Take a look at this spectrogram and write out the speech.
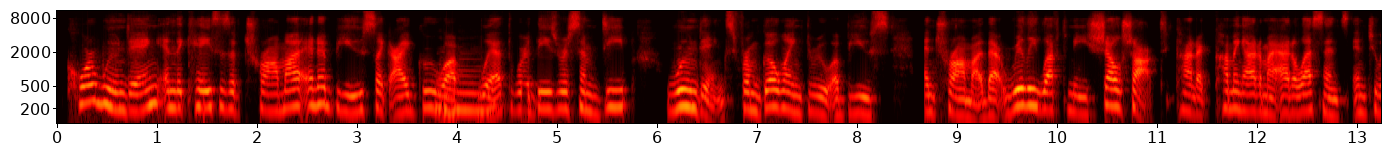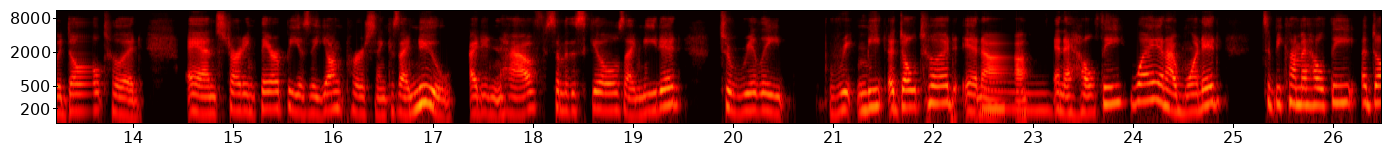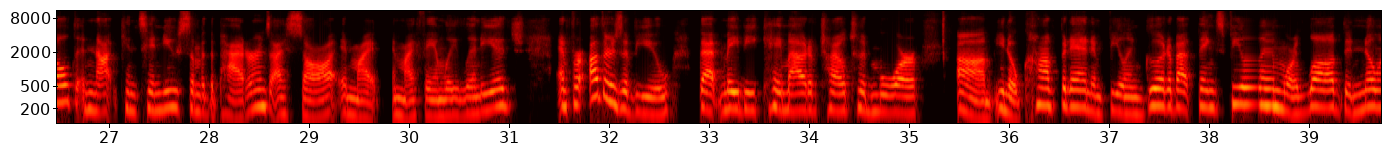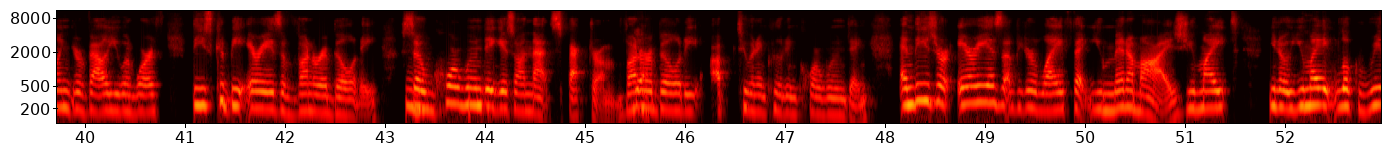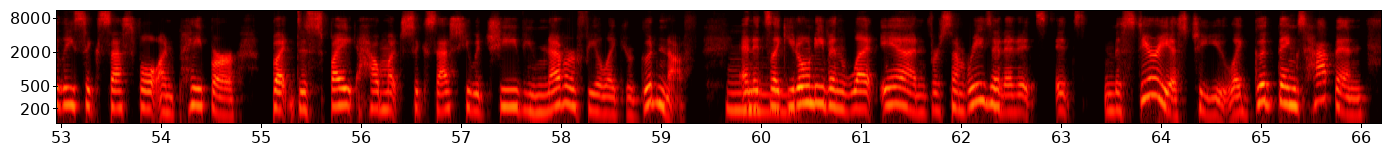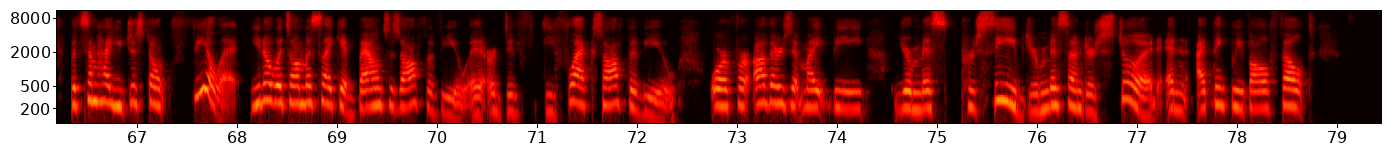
core wounding in the cases of trauma and abuse, like I grew mm-hmm. up with, where these were some deep woundings from going through abuse and trauma that really left me shell shocked, kind of coming out of my adolescence into adulthood and starting therapy as a young person because I knew I didn't have some of the skills I needed to really re- meet adulthood in a mm. in a healthy way and I wanted to become a healthy adult and not continue some of the patterns I saw in my in my family lineage. And for others of you that maybe came out of childhood more, um, you know, confident and feeling good about things, feeling more loved and knowing your value and worth, these could be areas of vulnerability. So mm-hmm. core wounding is on that spectrum, vulnerability yeah. up to and including core wounding. And these are areas of your life that you minimize. You might you know you might look really successful on paper but despite how much success you achieve you never feel like you're good enough mm. and it's like you mm. don't even let in for some reason and it's it's mysterious to you like good things happen but somehow you just don't feel it you know it's almost like it bounces off of you eh, or def- deflects off of you or for others it might be you're misperceived you're misunderstood and i think we've all felt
